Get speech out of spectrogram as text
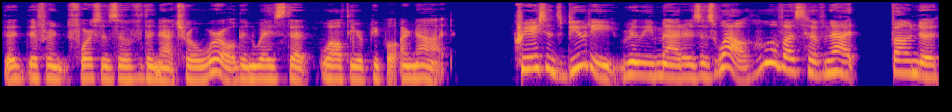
the different forces of the natural world in ways that wealthier people are not. Creation's beauty really matters as well. Who of us have not found a,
